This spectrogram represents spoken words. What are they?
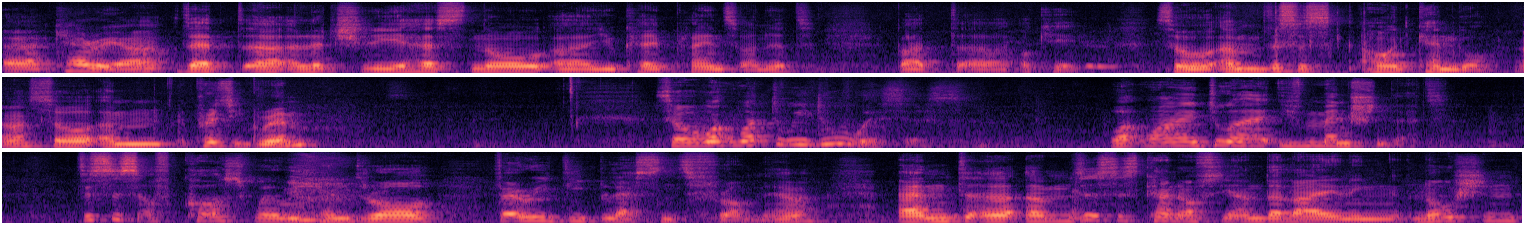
uh, uh, uh, carrier that uh, literally has no uh, UK planes on it. But uh, okay, so um, this is how it can go. Uh, so um, pretty grim. So what, what do we do with this? What, why do I even mention that? This is of course where we can draw very deep lessons from. Yeah? And uh, um, this is kind of the underlying notion.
